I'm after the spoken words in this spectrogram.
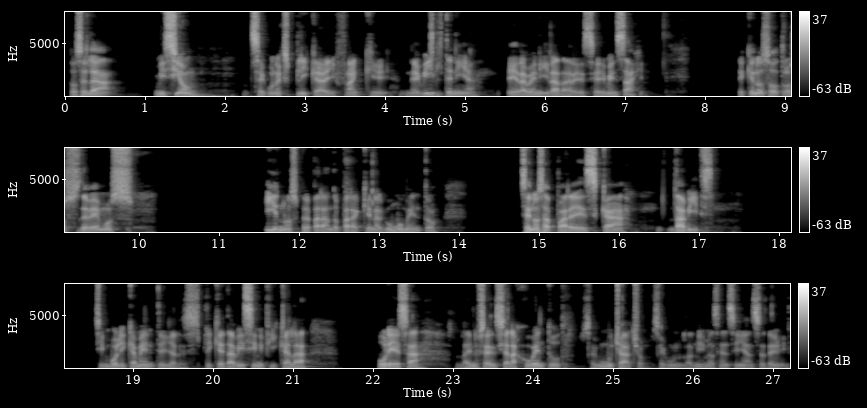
Entonces la misión, según explica Frank Neville tenía, era venir a dar ese mensaje de que nosotros debemos irnos preparando para que en algún momento se nos aparezca David. Simbólicamente, ya les expliqué, David significa la pureza, la inocencia, la juventud, según muchacho, según las mismas enseñanzas de David.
